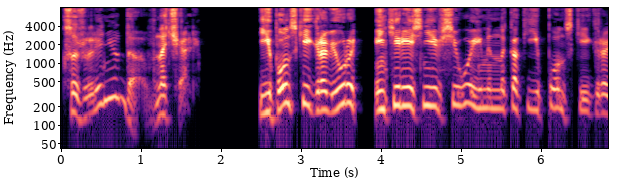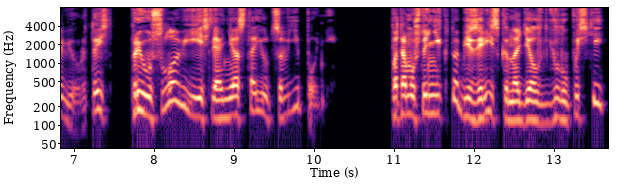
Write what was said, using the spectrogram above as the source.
К сожалению, да, в начале. Японские гравюры интереснее всего именно как японские гравюры, то есть при условии, если они остаются в Японии. Потому что никто без риска наделать глупостей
